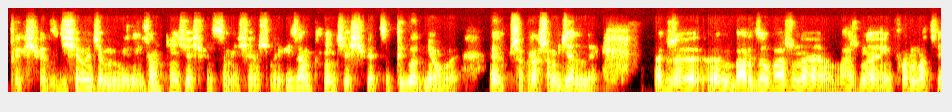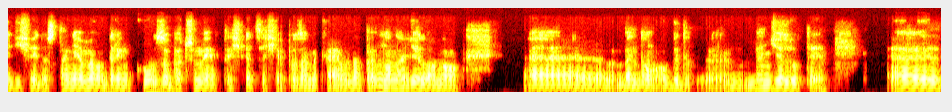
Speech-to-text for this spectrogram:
tych świec. Dzisiaj będziemy mieli zamknięcie świecy miesięcznej i zamknięcie świecy tygodniowej, y, przepraszam, dziennej. Także y, bardzo ważne, ważne informacje dzisiaj dostaniemy od rynku. Zobaczymy, jak te świece się pozamykają. Na pewno na zielono e, będą obyd, będzie luty. E,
